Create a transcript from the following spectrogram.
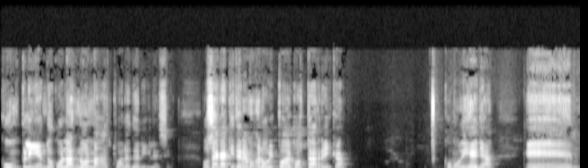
cumpliendo con las normas actuales de la iglesia. O sea que aquí tenemos el obispo de Costa Rica, como dije ya, eh,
